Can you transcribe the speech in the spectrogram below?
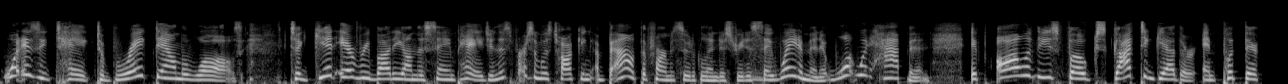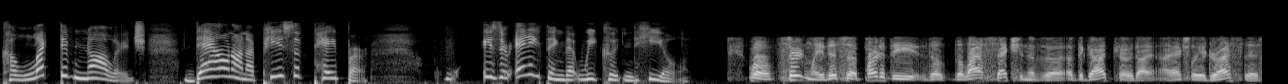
what does it take to break down the walls, to get everybody on the same page? And this person was talking about the pharmaceutical industry to say, wait a minute, what would happen if all of these folks got together and put their collective knowledge down on a piece of paper? Is there anything that we couldn't heal? Well, certainly. This uh, part of the, the the last section of the of the God Code, I, I actually addressed this.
